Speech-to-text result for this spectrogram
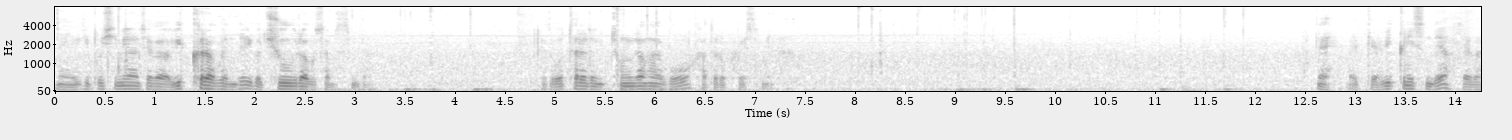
네, 여기 보시면 제가 위크라고 했는데 이거 주라고 썼습니다. 그래서 오타를 좀 정정하고 가도록 하겠습니다. 네, 이렇게 위크니스인데요. 제가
